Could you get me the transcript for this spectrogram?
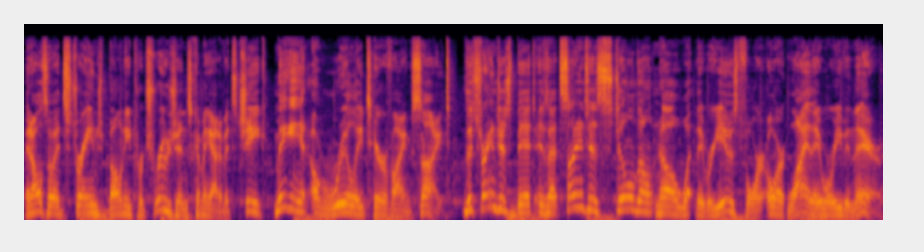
It also had strange bony protrusions coming out of its cheek, making it a really terrifying sight. The strangest bit is that scientists still don't know what they were used for or why they were even there.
